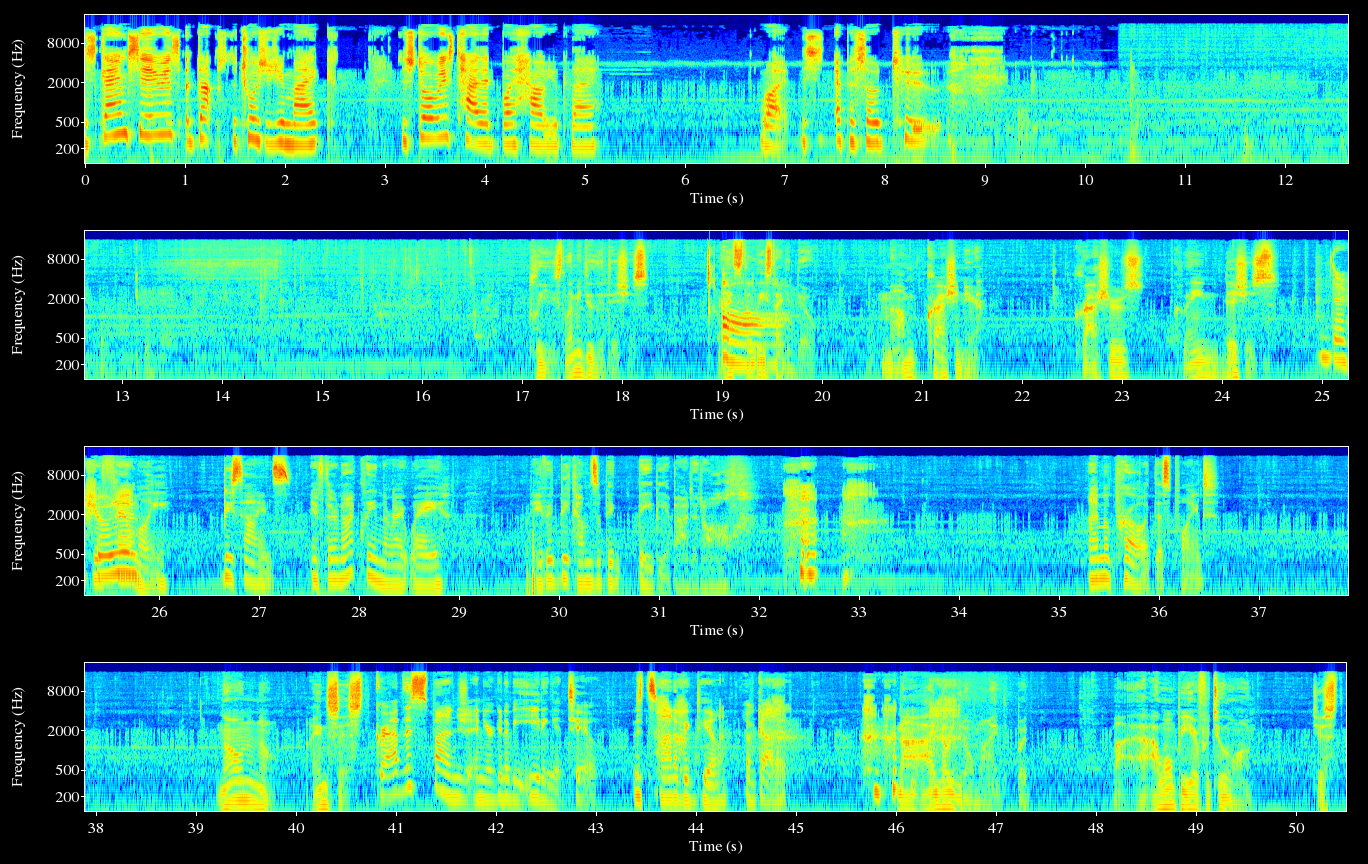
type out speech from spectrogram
This game series adapts the choices you make. The story is tailored by how you play. Right, this is episode two. Please, let me do the dishes. That's the least I can do. I'm crashing here. Crashers clean dishes. They Your sure do. family. Besides, if they're not clean the right way, David becomes a big baby about it all. I'm a pro at this point. No, no, no. I insist. Grab this sponge and you're gonna be eating it too. It's not a big deal. I've got it. nah, I know you don't mind, but I, I won't be here for too long. Just,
